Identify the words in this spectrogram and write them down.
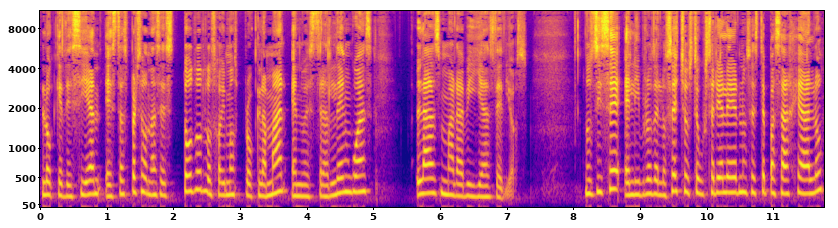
lo que decían estas personas es todos los oímos proclamar en nuestras lenguas las maravillas de Dios. Nos dice el libro de los Hechos. ¿Te gustaría leernos este pasaje, Alo?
